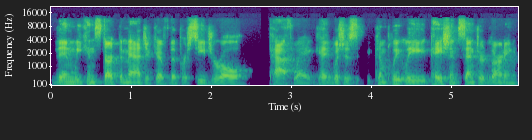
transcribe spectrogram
then we can start the magic of the procedural pathway, okay, which is completely patient-centered learning.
